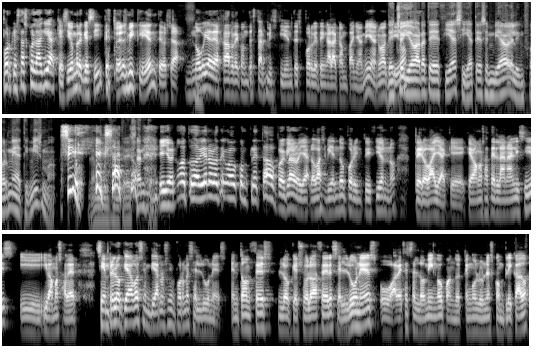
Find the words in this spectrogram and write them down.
porque estás con la guía. Que sí, hombre, que sí, que tú eres mi cliente. O sea, no voy a dejar de contestar mis clientes porque tenga la campaña mía, ¿no? De hecho, yo ahora te decía si ya te has enviado el informe a ti mismo. Sí, exacto. Y yo, no, todavía no lo tengo completado. Pues claro, ya lo vas viendo por intuición, ¿no? Pero vaya, que, que vamos a hacer la análisis y, vamos a ver. Siempre lo que hago es enviar los informes el lunes. Entonces, lo que suelo hacer es el lunes o a veces el domingo, cuando tengo un lunes complicado,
